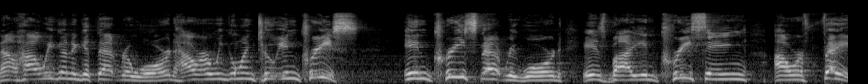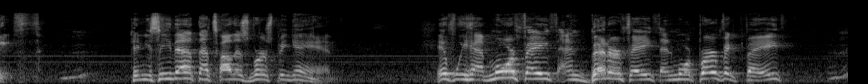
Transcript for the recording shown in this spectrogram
now how are we going to get that reward? How are we going to increase? Increase that reward is by increasing our faith. Mm -hmm. can you see that? That's how this verse began. If we have more faith and better faith and more perfect faith mm -hmm.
